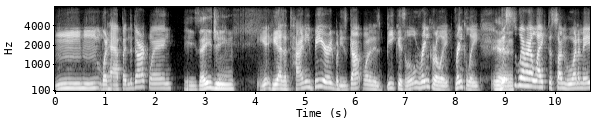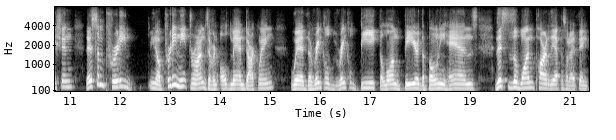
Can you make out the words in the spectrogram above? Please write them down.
Mm-hmm. What happened to Darkwing? He's aging. He, he has a tiny beard, but he's got one, and his beak is a little wrinkly. Wrinkly. Yeah. This is where I like the Sun Wu animation. There's some pretty, you know, pretty neat drawings of an old man Darkwing with the wrinkled, wrinkled beak, the long beard, the bony hands. This is the one part of the episode I think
